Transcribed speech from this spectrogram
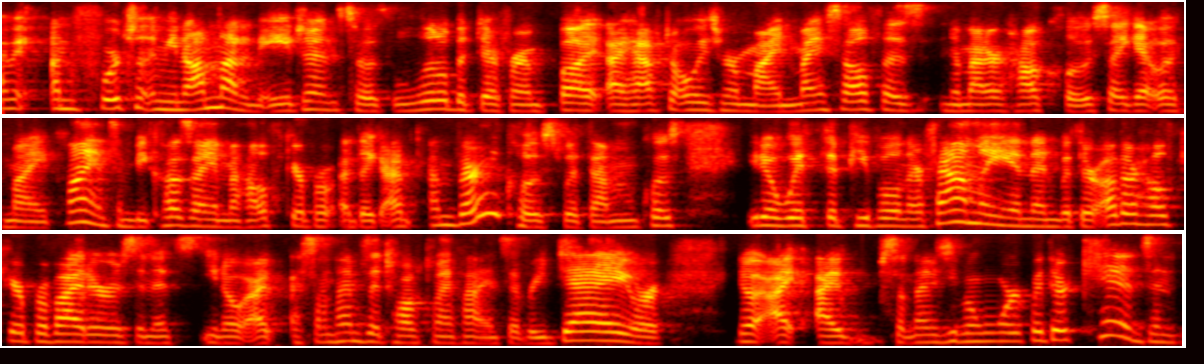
I mean, unfortunately, I mean, I'm not an agent, so it's a little bit different, but I have to always remind myself as no matter how close I get with my clients, and because I am a healthcare, pro- like I'm, I'm very close with them. I'm close, you know, with the people in their family and then with their other healthcare providers. And it's, you know, I, sometimes I talk to my clients every day, or, you know, I, I sometimes even work with their kids. And,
